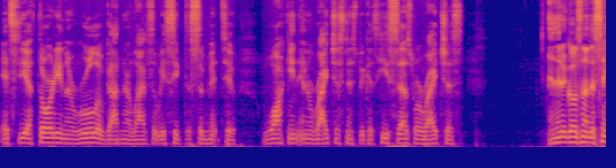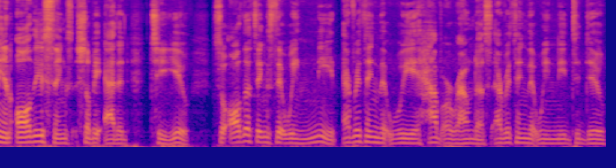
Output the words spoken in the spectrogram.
it's the authority and the rule of God in our lives that we seek to submit to, walking in righteousness because he says we're righteous. And then it goes on to say, and all these things shall be added to you. So, all the things that we need, everything that we have around us, everything that we need to do,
